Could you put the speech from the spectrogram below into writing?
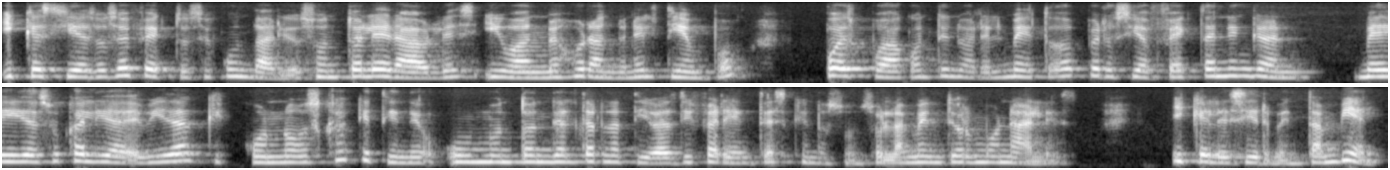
y que si esos efectos secundarios son tolerables y van mejorando en el tiempo, pues pueda continuar el método, pero si afectan en gran medida su calidad de vida, que conozca que tiene un montón de alternativas diferentes que no son solamente hormonales y que le sirven también.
